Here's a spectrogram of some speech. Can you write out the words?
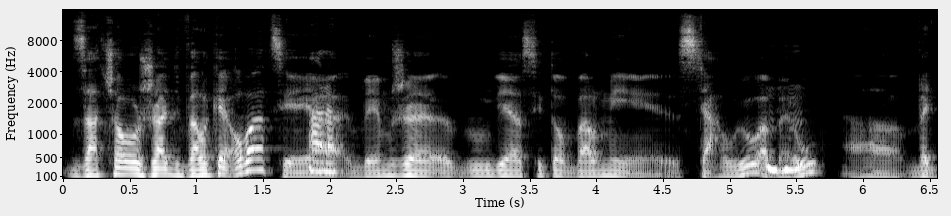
začalo žať veľké ovácie. Ja ano. viem, že ľudia si to veľmi stiahujú a mhm. berú. Mm-hmm. A veď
